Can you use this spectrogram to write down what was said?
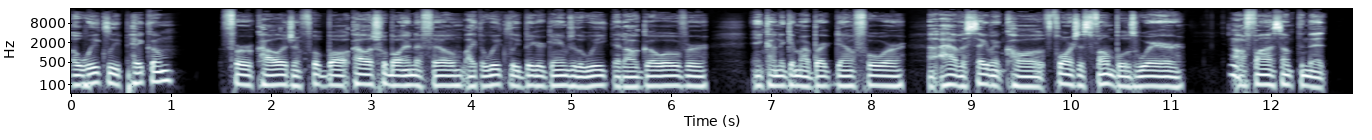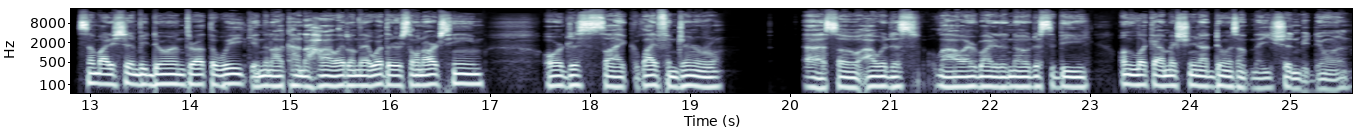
a weekly pick 'em for college and football, college football, NFL, like the weekly bigger games of the week that I'll go over and kind of get my breakdown for. I have a segment called Florence's Fumbles where I'll find something that somebody shouldn't be doing throughout the week, and then I'll kind of highlight on that, whether it's on our team or just like life in general. Uh, so I would just allow everybody to know just to be on the lookout, make sure you're not doing something that you shouldn't be doing,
